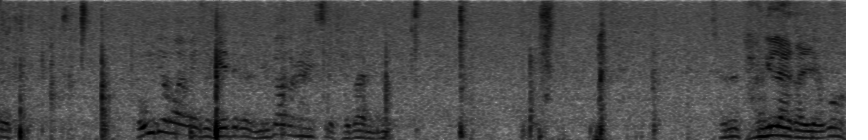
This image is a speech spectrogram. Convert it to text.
그 동경하면서 걔들은 일박을 했어요 절반은. 저는 당일날 가려고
